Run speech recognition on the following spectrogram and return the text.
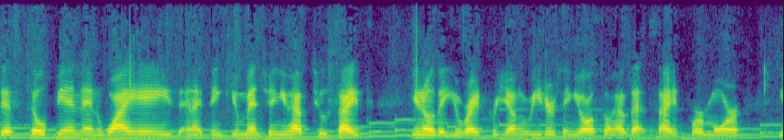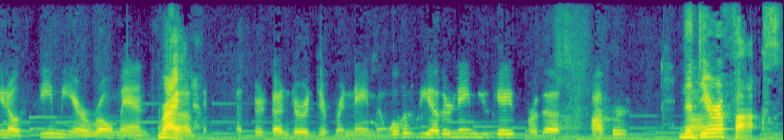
dystopian and YAs, and I think you mentioned you have two sites. You know that you write for young readers, and you also have that site for more, you know, steamier romance. Right. Uh, under, under, a different name. And what was the other name you gave for the author? Nadira um, Fox.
